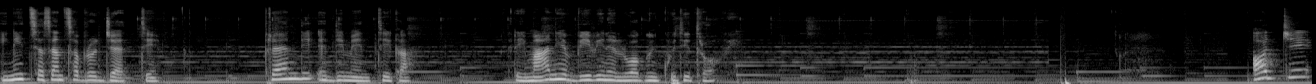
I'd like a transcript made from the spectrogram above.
Inizia senza progetti. Prendi e dimentica rimani e vivi nel luogo in cui ti trovi. Oggi,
